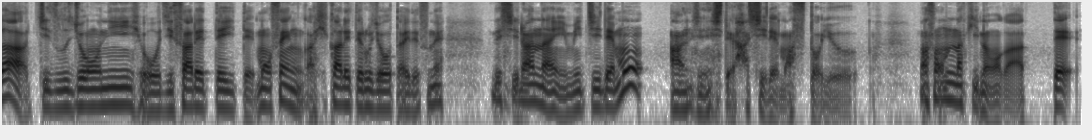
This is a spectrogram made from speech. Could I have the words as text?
が地図上に表示されていて、もう線が引かれてる状態ですね。で、知らない道でも安心して走れますという、まあ、そんな機能があって、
